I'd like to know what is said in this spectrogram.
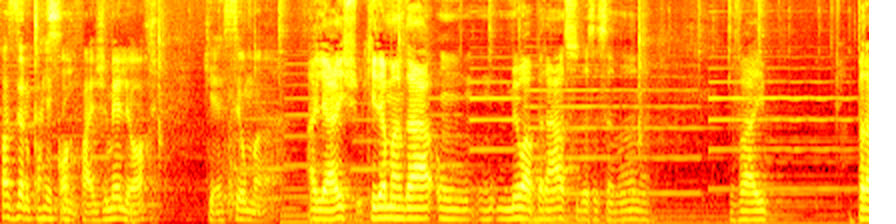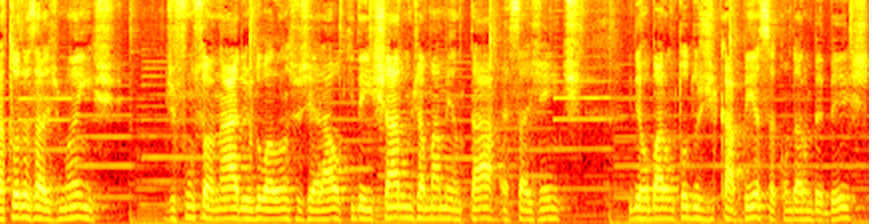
fazendo o que a Record Sim. faz de melhor, que é ser uma. Aliás, eu queria mandar um, um meu abraço dessa semana. Vai para todas as mães de funcionários do Balanço Geral que deixaram de amamentar essa gente e derrubaram todos de cabeça quando eram bebês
